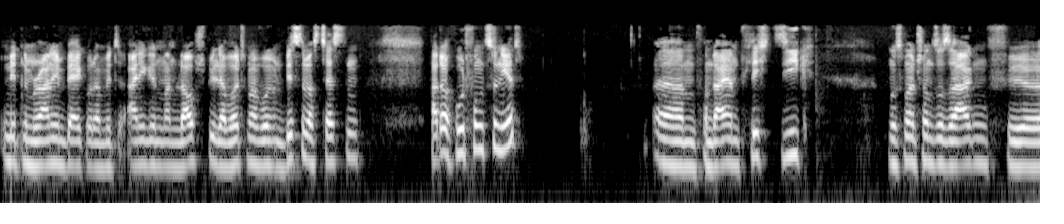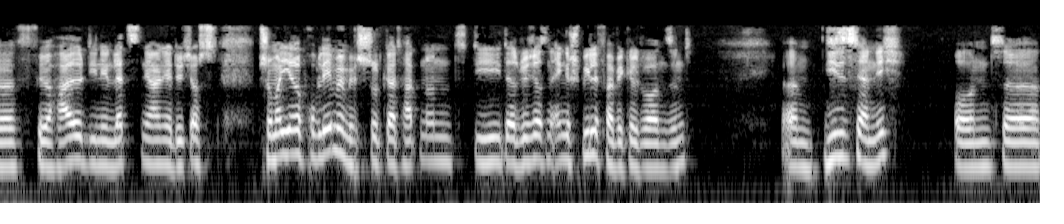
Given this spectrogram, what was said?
mit einem Running Back oder mit einigen am Laufspiel, da wollte man wohl ein bisschen was testen. Hat auch gut funktioniert. Ähm, von daher ein Pflichtsieg, muss man schon so sagen, für, für Hall, die in den letzten Jahren ja durchaus schon mal ihre Probleme mit Stuttgart hatten und die da durchaus in enge Spiele verwickelt worden sind. Ähm, dieses Jahr nicht. Und äh,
